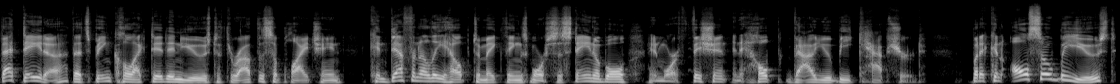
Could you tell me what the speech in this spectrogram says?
That data that's being collected and used throughout the supply chain can definitely help to make things more sustainable and more efficient and help value be captured. But it can also be used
